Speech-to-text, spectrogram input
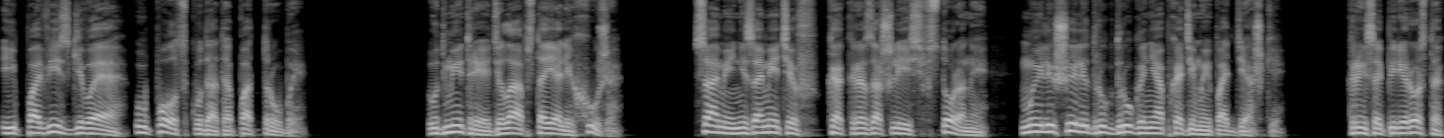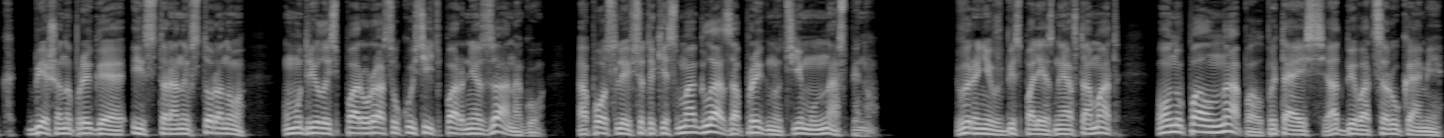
и, повизгивая, уполз куда-то под трубы. У Дмитрия дела обстояли хуже. Сами не заметив, как разошлись в стороны, мы лишили друг друга необходимой поддержки. Крыса-переросток, бешено прыгая из стороны в сторону, умудрилась пару раз укусить парня за ногу, а после все-таки смогла запрыгнуть ему на спину. Выронив бесполезный автомат, он упал на пол, пытаясь отбиваться руками.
